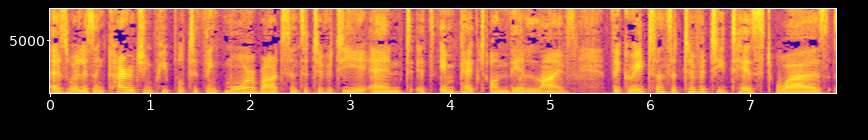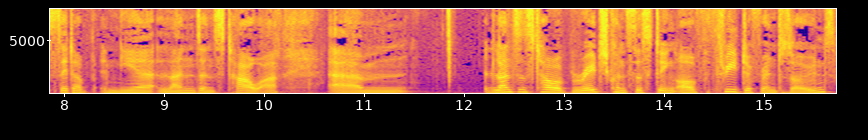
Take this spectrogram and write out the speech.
as well as encouraging people to think more about sensitivity and its impact on their lives. The Great Sensitivity Test was set up near London's Tower. Um, London's Tower Bridge, consisting of three different zones,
